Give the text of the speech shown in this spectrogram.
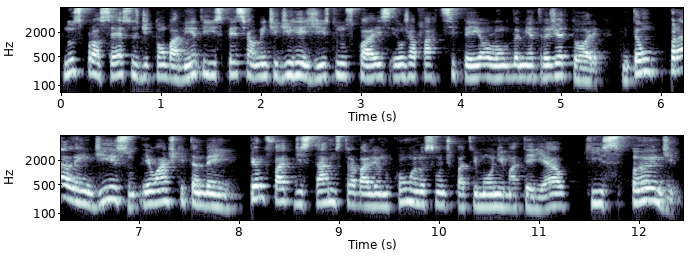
nos processos de tombamento e especialmente de registro nos quais eu já participei ao longo da minha trajetória. Então, para além disso, eu acho que também, pelo fato de estarmos trabalhando com uma noção de patrimônio imaterial, que expande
